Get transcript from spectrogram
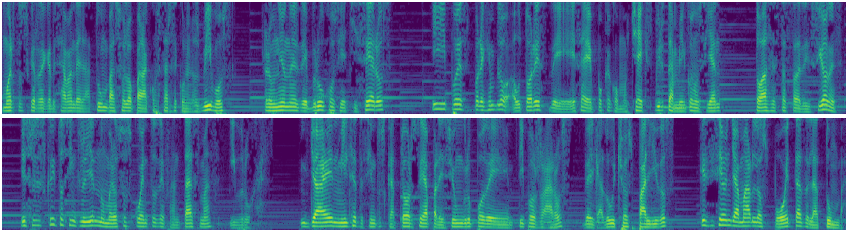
muertos que regresaban de la tumba solo para acostarse con los vivos, reuniones de brujos y hechiceros, y pues, por ejemplo, autores de esa época como Shakespeare también conocían todas estas tradiciones, y sus escritos incluyen numerosos cuentos de fantasmas y brujas. Ya en 1714 apareció un grupo de tipos raros, delgaduchos, pálidos, que se hicieron llamar los poetas de la tumba.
